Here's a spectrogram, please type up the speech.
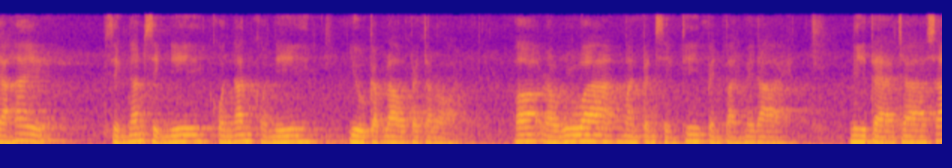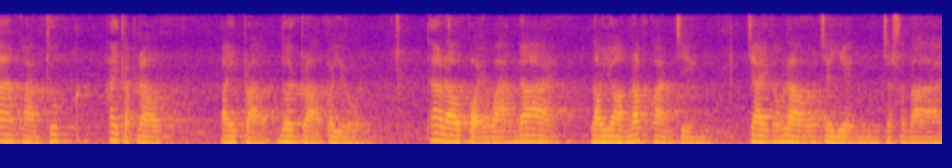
จะให้สิ่งนั้นสิ่งนี้คนนั้นคนนี้ อยู่กับเราไปตลอด เพราะเรารู้ว่ามันเป็นสิ่งที่เป็นไปไม่ได้ มีแต่จะสร้างความทุกข์ให้กับเราไปเปล่าโดยเปล่าประโยชน์ ถ้าเราปล่อยวางได้ เรายอมรับความจริง ใจของเราจะเย็นจะสบาย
